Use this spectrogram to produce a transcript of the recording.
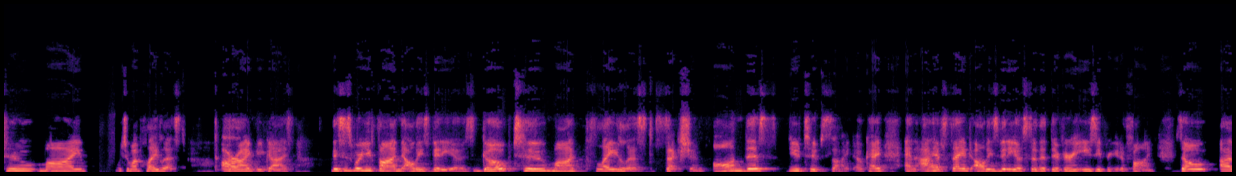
to my to my playlist, all right, you guys, this is where you find all these videos. Go to my playlist section on this YouTube site, okay? And I have saved all these videos so that they're very easy for you to find. So uh,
